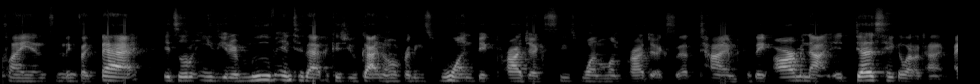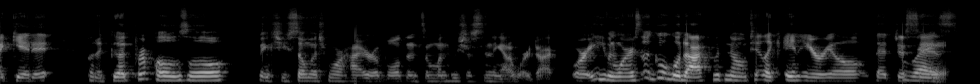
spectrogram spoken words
clients and things like that it's a little easier to move into that because you've gotten for these one big projects these one lump projects at a time because they are monotonous it does take a lot of time i get it but a good proposal makes you so much more hireable than someone who's just sending out a Word doc, or even worse, a Google Doc with no t- like an Arial that just right. says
